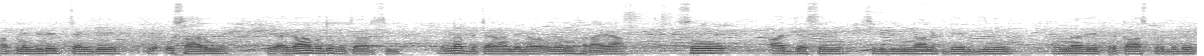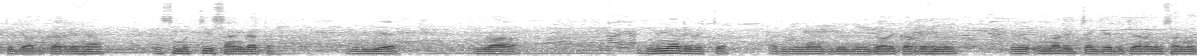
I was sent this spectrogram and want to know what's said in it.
ਆਪਣੇ ਜਿਹੜੇ ਚੰਗੇ ਤੇ ਉਸਾਰੂ ਤੇ ਅਗਾਂਹ ਵਧੂ ਵਿਚਾਰ ਸੀ, ਉਹਨਾਂ ਵਿਚਾਰਾਂ ਦੇ ਨਾਲ ਉਹਨਾਂ ਨੂੰ ਹਰਾਇਆ। ਸੋ ਅੱਜ ਅਸੀਂ ਸ੍ਰੀ ਗੁਰੂ ਨਾਨਕ ਦੇਵ ਜੀ ਨੂੰ ਉਹਨਾਂ ਦੇ ਪ੍ਰਕਾਸ਼ ਪੁਰਬ ਦੇ ਉੱਤੇ ਯਾਦ ਕਰ ਰਹੇ ਹਾਂ ਤੇ ਸਮੁੱਚੀ ਸੰਗਤ ਜਿਹੜੀ ਹੈ ਪੂਰਾ ਦੁਨੀਆ ਦੇ ਵਿੱਚ ਅੱਜ ਗੁਰੂ ਨਾਨਕ ਦੇਵ ਜੀ ਨੂੰ ਯਾਦ ਕਰ ਰਹੇ ਨੇ ਤੇ ਉਹਨਾਂ ਦੇ ਚੰਗੇ ਵਿਚਾਰਾਂ ਨੂੰ ਸਾਨੂੰ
